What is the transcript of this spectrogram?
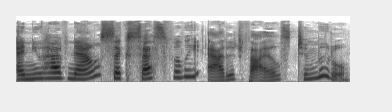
And you have now successfully added files to Moodle.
